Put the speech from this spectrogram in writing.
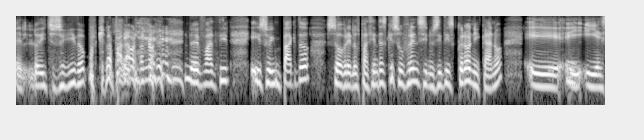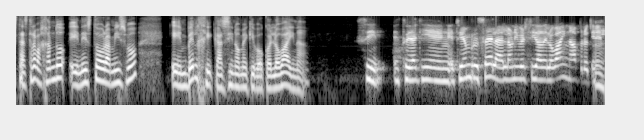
eh, lo he dicho seguido porque la palabra no, es, fácil, y su impacto sobre los pacientes que sufren sinusitis crónica, ¿no? Y, estás trabajando en esto ahora mismo en Bélgica, si no me equivoco, en Lovaina. Sí, estoy aquí en, estoy en Bruselas, en la Universidad de Lovaina, pero tiene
